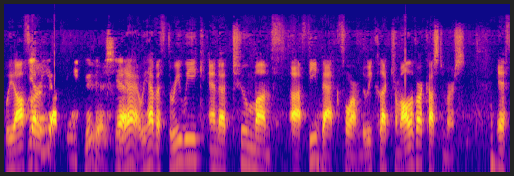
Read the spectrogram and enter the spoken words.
We offer. Yeah, yeah, do this. Yeah. yeah, we have a three week and a two month uh, feedback form that we collect from all of our customers. If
